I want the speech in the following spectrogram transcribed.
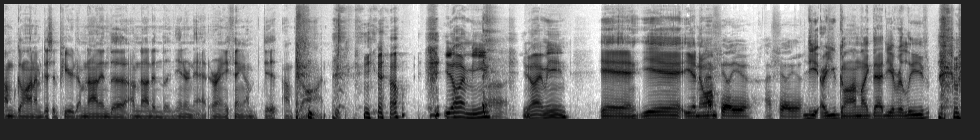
I'm gone. I'm disappeared. I'm not in the. I'm not in the internet or anything. I'm. Di- I'm gone. you know. You know what I mean. Uh. You know what I mean. Yeah. Yeah. You know. I I'm. feel you. I feel you. Do you, are you gone like that? Do you ever leave when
